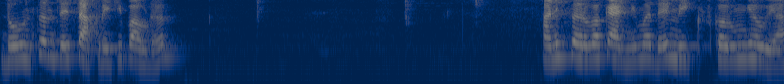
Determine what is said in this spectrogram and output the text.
दोन चमचे साखरेची पावडर. आणि सर्व कॅन्डीमध्ये मिक्स करून घेऊया.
